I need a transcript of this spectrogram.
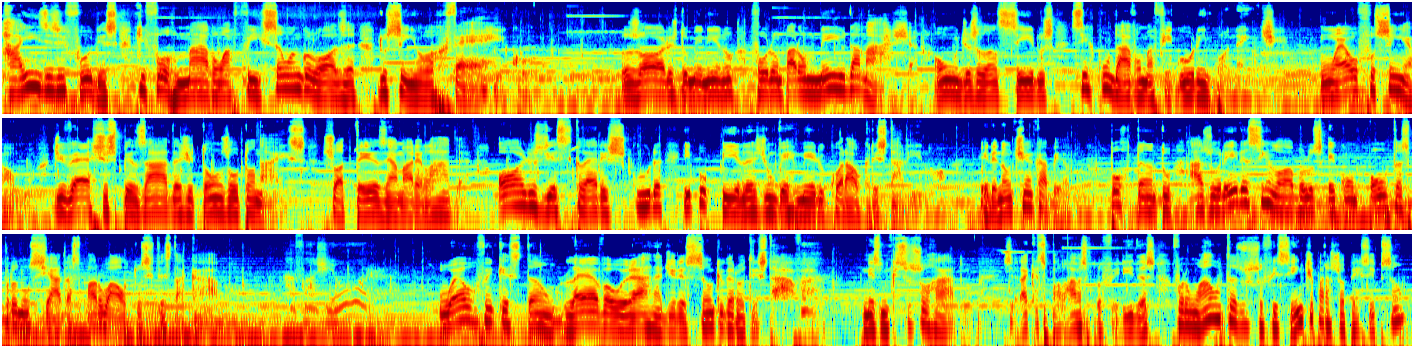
raízes e folhas que formavam a feição angulosa do senhor férrico. Os olhos do menino foram para o meio da marcha, onde os lanceiros circundavam uma figura imponente. Um elfo sem elmo, de vestes pesadas de tons outonais, sua tez é amarelada, olhos de esclera escura e pupilas de um vermelho coral cristalino. Ele não tinha cabelo, portanto, as orelhas sem lóbulos e com pontas pronunciadas para o alto se destacavam. A voz de o elfo em questão leva a olhar na direção que o garoto estava. Mesmo que sussurrado, Será que as palavras proferidas foram altas o suficiente para sua percepção?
